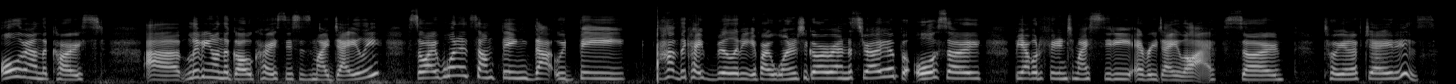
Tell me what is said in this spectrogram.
all around the coast. Uh, living on the Gold Coast, this is my daily. So I wanted something that would be have the capability if I wanted to go around Australia, but also be able to fit into my city everyday life. So Toyota FJ it is.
